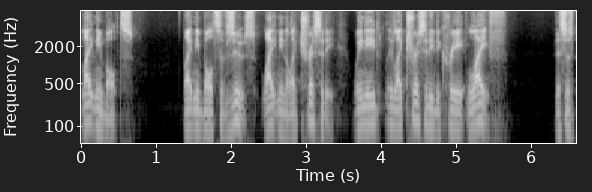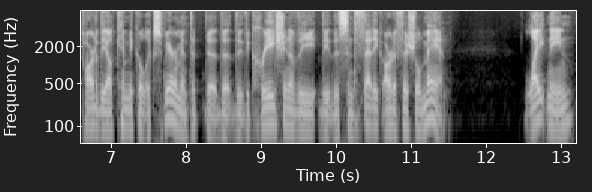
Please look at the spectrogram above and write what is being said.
lightning bolts, lightning bolts of Zeus, lightning, electricity. We need electricity to create life. This is part of the alchemical experiment, the, the, the, the creation of the, the, the synthetic artificial man. Lightning,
